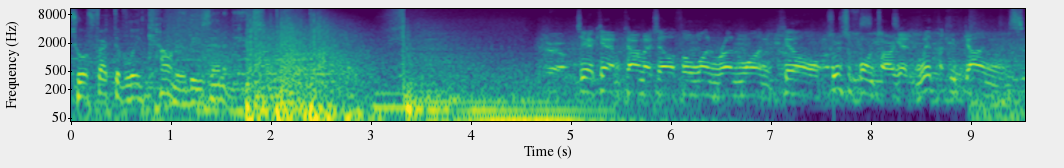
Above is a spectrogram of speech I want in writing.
to effectively counter these enemies. Tia Cap, Comex, LFO-1, run one, kill cruciform target with guns.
